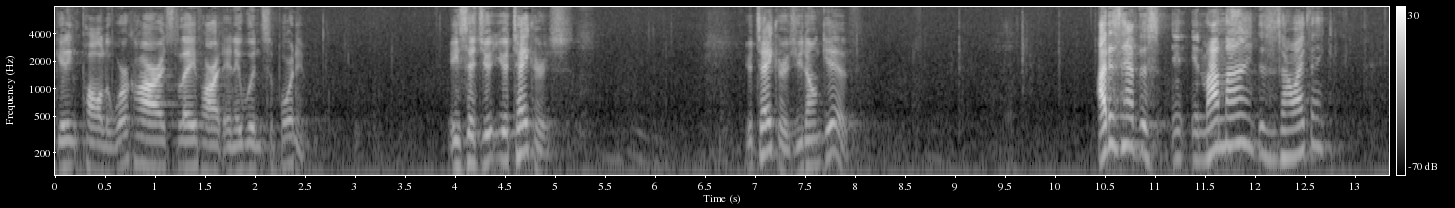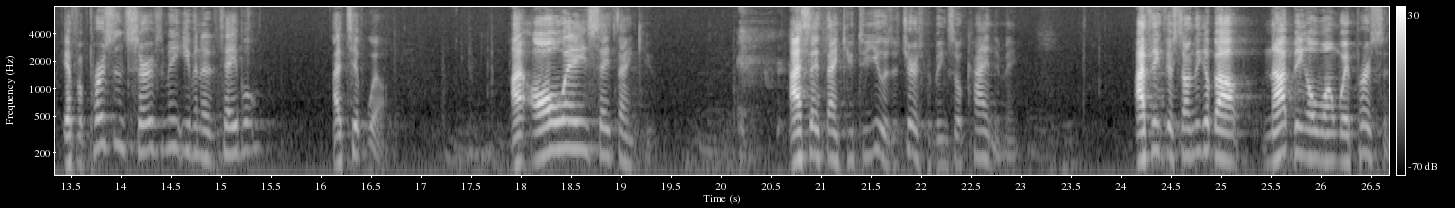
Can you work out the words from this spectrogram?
getting Paul to work hard, slave hard, and they wouldn't support him. He said, You're, you're takers. You're takers. You don't give. I just have this in, in my mind, this is how I think. If a person serves me, even at a table, I tip well. I always say thank you. I say thank you to you as a church for being so kind to me. I think there's something about not being a one way person.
